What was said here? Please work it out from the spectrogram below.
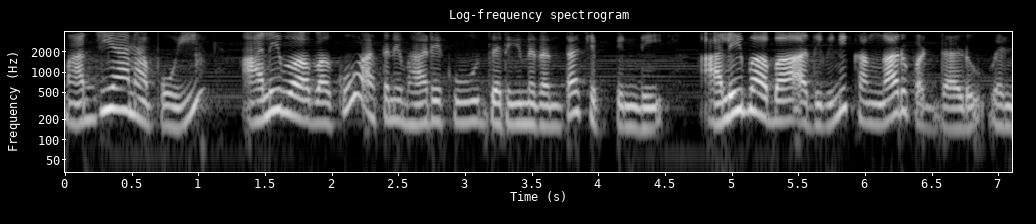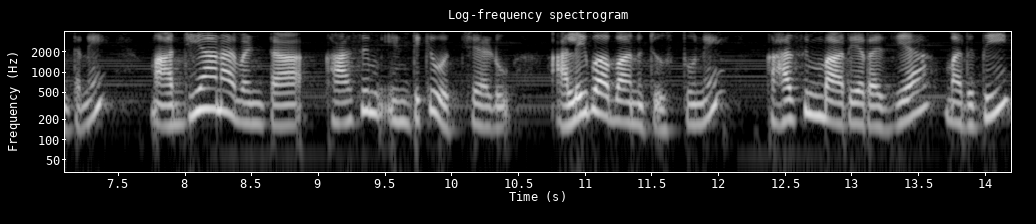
మార్జియానా పోయి అలీబాబాకు అతని భార్యకు జరిగినదంతా చెప్పింది. అలీబాబా అది విని కంగారు పడ్డాడు. వెంటనే మార్జియానా వెంట కాసిం ఇంటికి వచ్చాడు. అలీబాబాను చూస్తూనే కాసిం భార్య రజియా మరిది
